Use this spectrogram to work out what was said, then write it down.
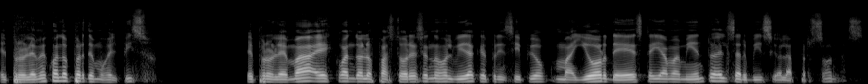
El problema es cuando perdemos el piso. El problema es cuando a los pastores se nos olvida que el principio mayor de este llamamiento es el servicio a las personas.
